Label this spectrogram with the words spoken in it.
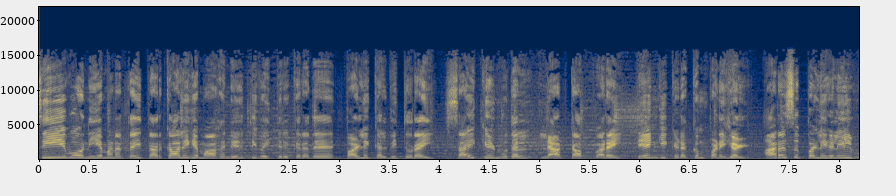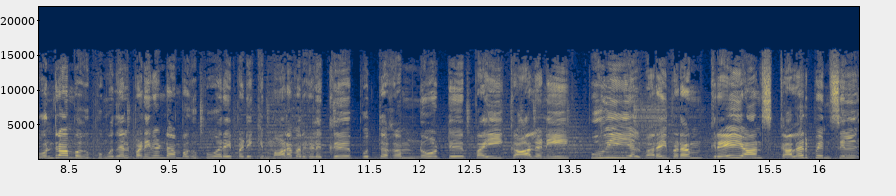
சிஇஓ நியமனத்தை தற்காலிகமாக நிறுத்தி வைத்திருக்கிறது பள்ளிக்கல்வித்துறை சைக்கிள் முதல் லேப்டாப் வரை தேங்கி கிடக்கும் பணிகள். அரசு பள்ளிகளில் ஒன்றாம் வகுப்பு முதல் பனிரெண்டாம் வகுப்பு வரை படிக்கும் மாணவர்களுக்கு புத்தகம் நோட்டு பை காலணி புவியியல் வரைபடம் crayons colour pencil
